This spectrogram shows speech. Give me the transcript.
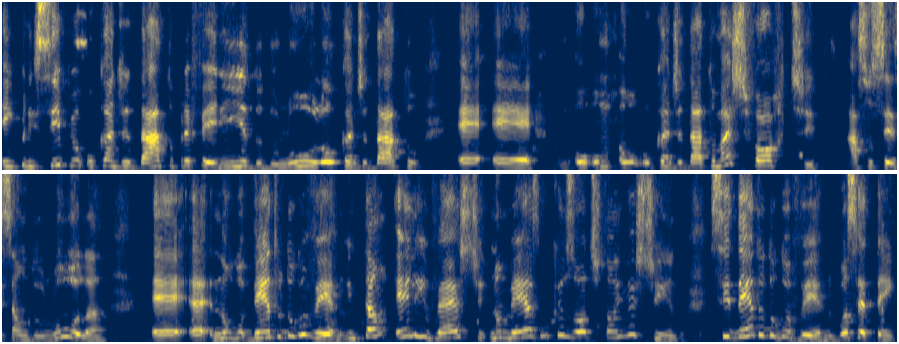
em princípio, o candidato preferido do Lula, o candidato é, é o, o, o candidato mais forte a sucessão do Lula é, é, no, dentro do governo. Então, ele investe no mesmo que os outros estão investindo. Se dentro do governo você tem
